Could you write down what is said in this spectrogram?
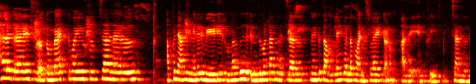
Hello guys welcome back to my YouTube channel അപ്പം ഞാൻ ഇങ്ങനെ ഒരു വീഡിയോ ഇടുന്നത് എന്തുകൊണ്ടാന്ന് വെച്ചാൽ നിങ്ങൾക്ക് തമിഴിലേയും കണ്ടപ്പോൾ മനസ്സിലായി കാണും. അതെ എന്റെ ഫേസ്ബുക്ക് ചാനൽ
